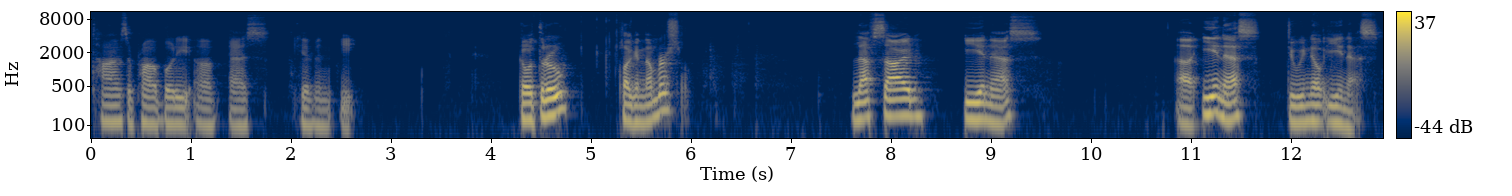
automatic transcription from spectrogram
times the probability of S given E. Go through, plug in numbers. Left side, E and S. Uh, e and S, do we know E and S?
